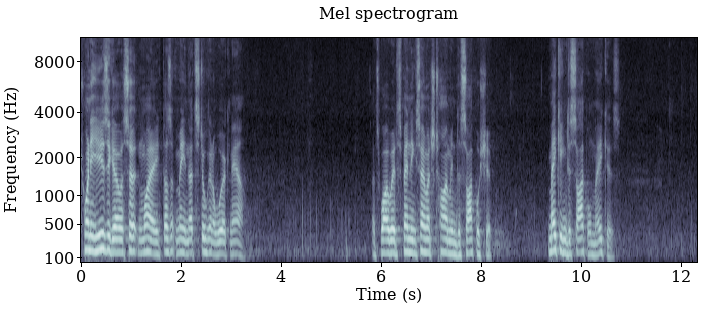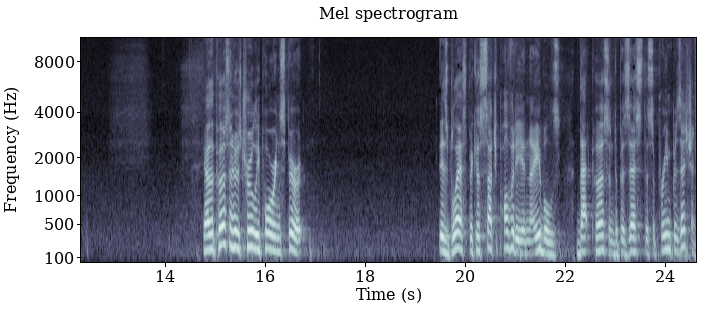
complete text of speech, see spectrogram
20 years ago a certain way doesn't mean that's still going to work now. That's why we're spending so much time in discipleship, making disciple makers. You know, the person who's truly poor in spirit is blessed because such poverty enables that person to possess the supreme possession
